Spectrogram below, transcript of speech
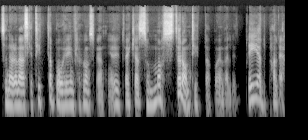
så när de väl ska titta på hur inflationsförväntningar utvecklas så måste de titta på en väldigt bred palett.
